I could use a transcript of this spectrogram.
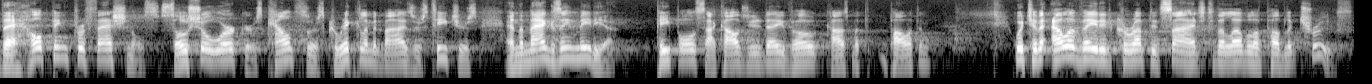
the helping professionals, social workers, counselors, curriculum advisors, teachers, and the magazine media, People, Psychology Today, Vogue, Cosmopolitan, which have elevated corrupted science to the level of public truth.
